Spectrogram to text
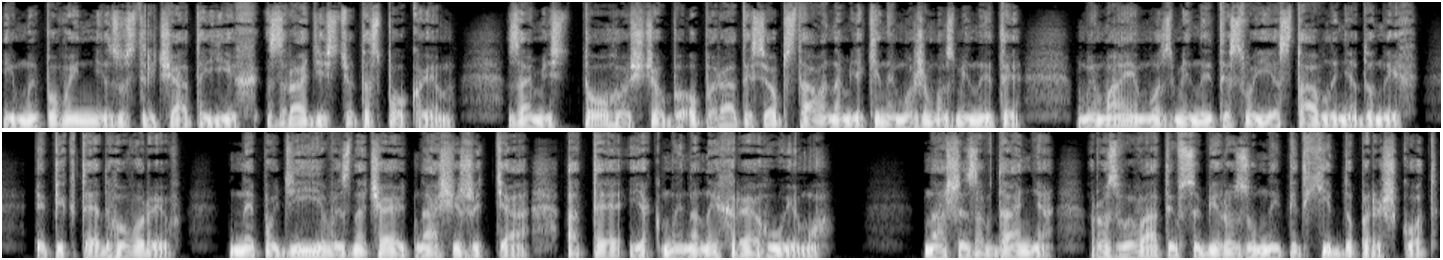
і ми повинні зустрічати їх з радістю та спокоєм. Замість того, щоб опиратися обставинам, які не можемо змінити, ми маємо змінити своє ставлення до них. Епіктет говорив не події визначають наші життя, а те, як ми на них реагуємо. Наше завдання розвивати в собі розумний підхід до перешкод,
